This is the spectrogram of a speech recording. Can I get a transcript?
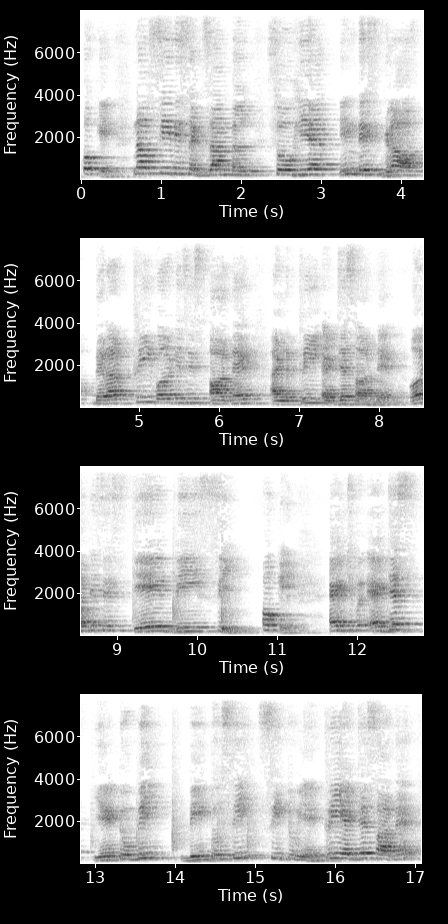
Okay, now see this example. So here in this graph, there are three vertices are there and three edges are there. Vertices A, B, C. Okay, Edge, edges A to B, B to C, C to A. Three edges are there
